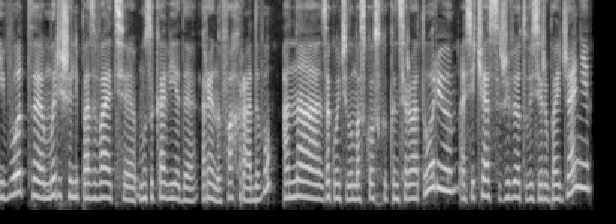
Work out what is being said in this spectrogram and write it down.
И вот э, мы решили позвать музыковеда Рену Фахрадову. Она закончила Московскую консерваторию, а сейчас живет в Азербайджане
